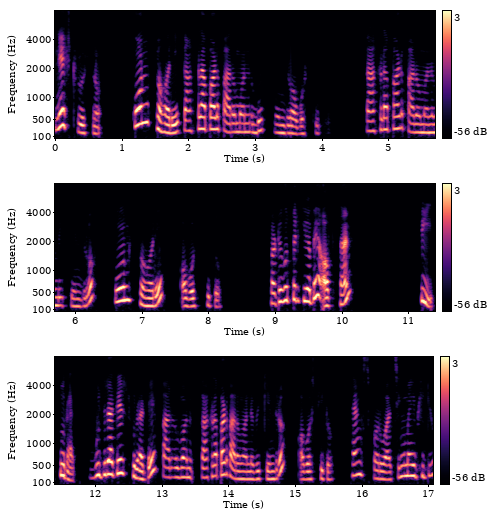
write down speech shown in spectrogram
নেক্সট প্রশ্ন, কোন শহরে কাঁকড়াপাড় পারমাণবিক কেন্দ্র অবস্থিত? কাঁকড়াপাড় পারমাণবিক কেন্দ্র কোন শহরে অবস্থিত? সঠিক উত্তর কি হবে? Option C, Surat. গুজরাটের সুরাটে পারমাণ কাঁকড়াপাড় পারমাণবিক কেন্দ্র অবস্থিত। Thanks for watching my video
